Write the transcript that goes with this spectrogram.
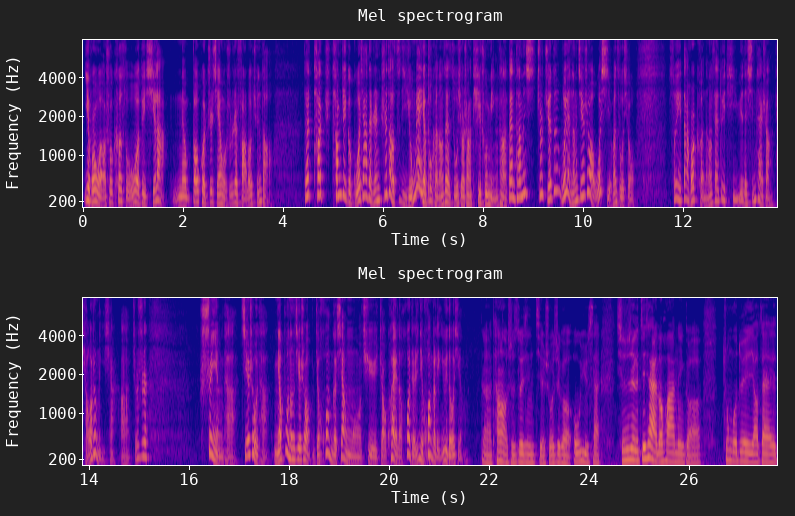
一会儿我要说科索沃对希腊，那包括之前我说这法罗群岛。他他他们这个国家的人知道自己永远也不可能在足球上踢出名堂，但他们就觉得我也能接受，我喜欢足球，所以大伙儿可能在对体育的心态上调整一下啊，就是顺应它，接受它。你要不能接受，你就换个项目去找快乐，或者是你换个领域都行。呃，汤老师最近解说这个欧预赛，其实这个接下来的话，那个中国队要在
